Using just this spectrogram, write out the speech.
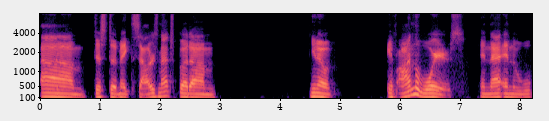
Um, just to make the salaries match. But um, you know, if I'm the Warriors and that and the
